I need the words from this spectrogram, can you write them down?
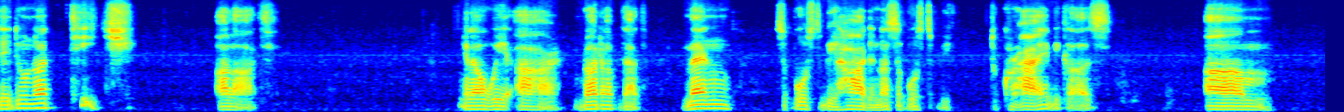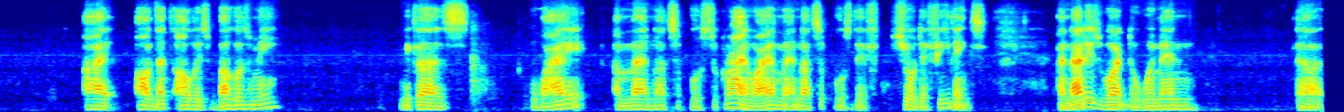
they do not teach a lot. You know, we are brought up that men supposed to be hard and not supposed to be to cry because um I oh that always boggles me because why a man not supposed to cry? Why a man not supposed to show their feelings? And that is what the women uh,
